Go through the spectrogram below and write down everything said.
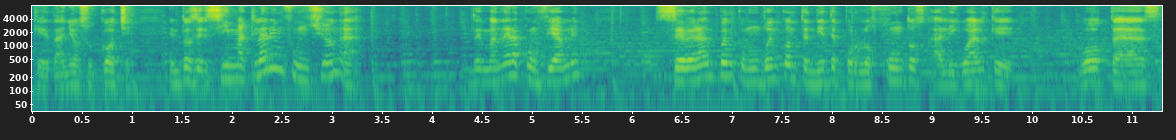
que dañó su coche. Entonces, si McLaren funciona de manera confiable, se verán como un buen contendiente por los puntos, al igual que Botas,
